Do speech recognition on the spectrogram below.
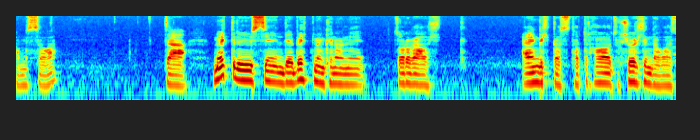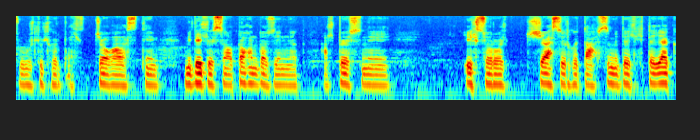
хомс байгаа. За Matt Reeves-ийн The Batman киноны зураг авалт Англид бас тодорхой зөвшөөрлийн дагаас үргэлжлүүлэхээр болж байгаа бас тийм мэдээлэлсэн одоохондоо энэ яг албан ёсны их сурвалжаас ерөөд авсан мэдээлэлтэй яг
